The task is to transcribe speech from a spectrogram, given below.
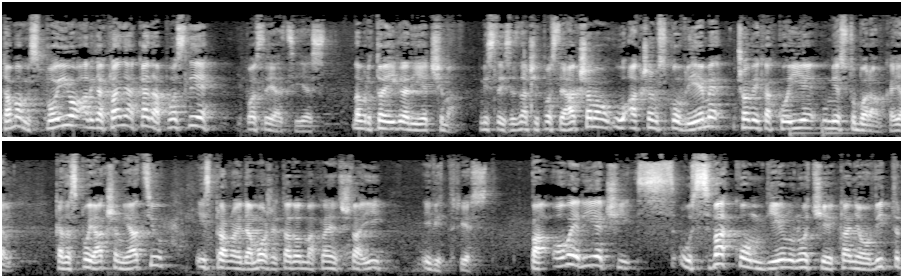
tamo spojio, ali ga klanja kada? Poslije? Posle jacije, jest. Dobro, to je igra riječima. Misli se, znači, posle akšama, u akšamsko vrijeme čovjeka koji je u mjestu boravka, jel? Kada spoji akšam jaciju, ispravno je da može tad odmah klanjati šta i, i vitr, jest. Pa ove riječi u svakom dijelu noći je klanjao vitr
